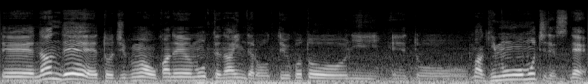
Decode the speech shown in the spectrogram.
でなんで、えっと、自分はお金を持ってないんだろうということに、えっとまあ、疑問を持ちですね、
